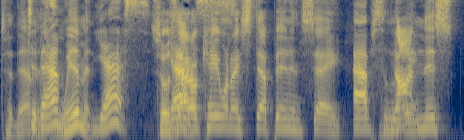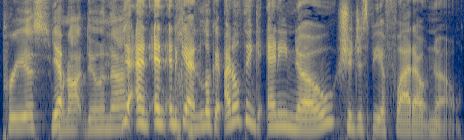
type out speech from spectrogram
to them to as them. women. Yes. So is that okay when I step in and say, Absolutely. not in this Prius? Yep. We're not doing that? Yeah, and, and, and again, look, I don't think any no should just be a flat out no.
